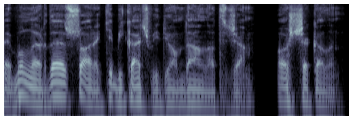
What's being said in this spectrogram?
ve bunları da sonraki birkaç videomda anlatacağım. Hoşçakalın.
